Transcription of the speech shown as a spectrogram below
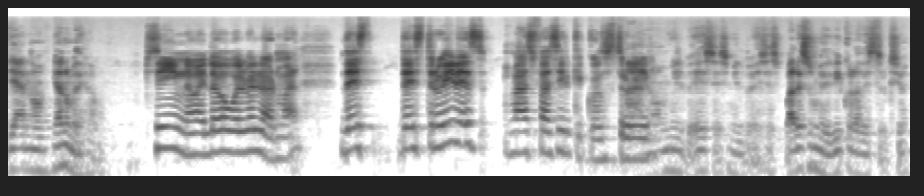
Ya no, ya no me dejaban. Sí, no, y luego vuelve a armar. destruir es más fácil que construir. Ah, no, mil veces, mil veces. Para eso me dedico a la destrucción.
